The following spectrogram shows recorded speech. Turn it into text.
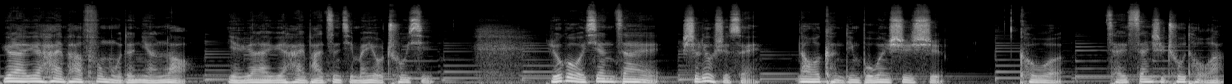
越来越害怕父母的年老，也越来越害怕自己没有出息。如果我现在是六十岁，那我肯定不问世事，可我才三十出头啊，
